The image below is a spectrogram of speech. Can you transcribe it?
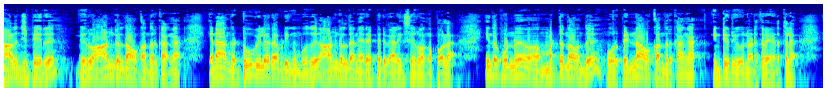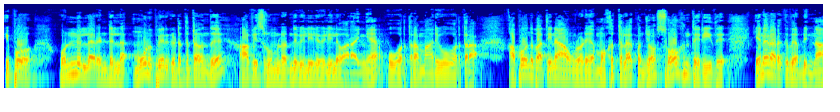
நாலஞ்சு பேர் வெறும் ஆண்கள் தான் உட்காந்துருக்காங்க ஏன்னா அங்கே டூ வீலர் அப்படிங்கும்போது ஆண்கள் தான் நிறைய பேர் வேலைக்கு சேருவாங்க போல். இந்த பொண்ணு மட்டும்தான் வந்து ஒரு பெண்ணாக உட்காந்துருக்காங்க இன்டர்வியூ நடக்கிற இடத்துல. இப்போது ஒன்றும் இல்லை ரெண்டு இல்லை மூணு பேர் கிட்டத்தட்ட வந்து ஆஃபீஸ் ரூம்லேருந்து வெளியில் வெளியில் வராங்க. ஒவ்வொருத்தராக மாறி ஒவ்வொருத்தராக அப்போ வந்து பார்த்தீங்கன்னா அவங்களுடைய முகத்தில் கொஞ்சம் சோகம் தெரியுது. என்ன நடக்குது அப்படின்னா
